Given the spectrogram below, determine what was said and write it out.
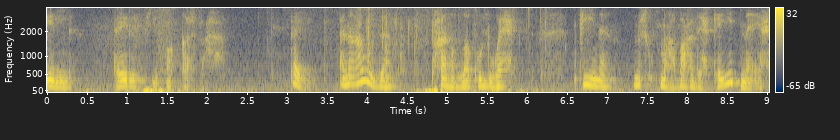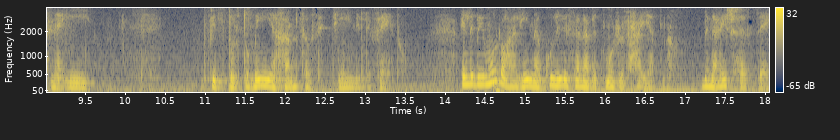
اللي عرف يفكر صح. طيب أنا عاوزة سبحان الله كل واحد فينا نشوف مع بعض حكايتنا إحنا إيه في ال 365 اللي فاتوا اللي بيمروا علينا كل سنة بتمر في حياتنا بنعيشها إزاي؟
